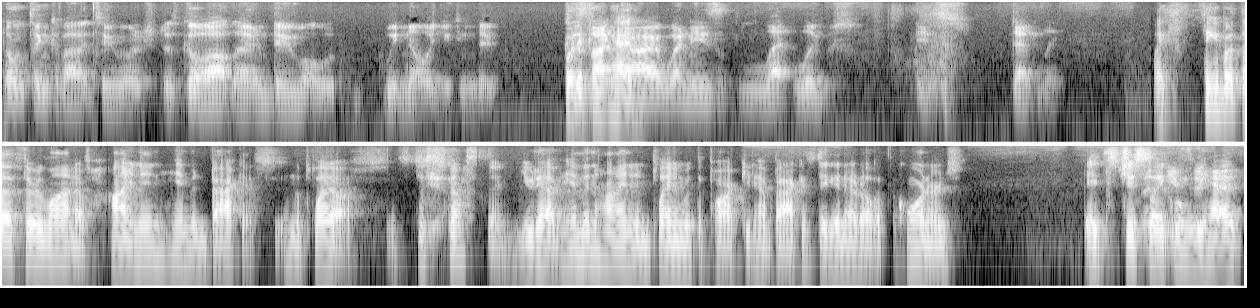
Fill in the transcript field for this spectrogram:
don't think about it too much. Just go out there and do what we know you can do. but if that had guy, when he's let loose, is deadly. like think about that third line of Heinen, him, and Backes in the playoffs. It's disgusting. You'd have him and Heinen playing with the puck. You'd have Backes digging out all the corners. It's just Then like when we had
